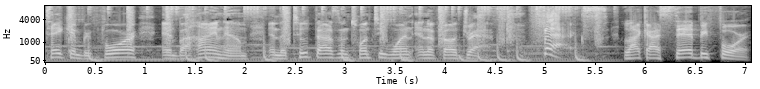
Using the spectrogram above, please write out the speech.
taken before and behind him in the 2021 NFL Draft. Facts! Like I said before,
